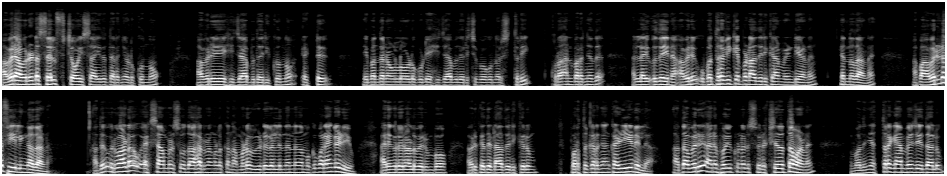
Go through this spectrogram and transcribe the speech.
അവരവരുടെ സെൽഫ് ചോയ്സായി ഇത് തിരഞ്ഞെടുക്കുന്നു. അവർ ഹിജാബ് ധരിക്കുന്നു. എട്ട് നിബന്ധനകളോടുകൂടിയ ഹിജാബ് ധരിച്ചു പോകുന്ന ഒരു സ്ത്രീ ഖുർആൻ പറഞ്ഞത് അല്ല ഉദൈന അവർ ഉപദ്രവിക്കപ്പെടാതിരിക്കാൻ വേണ്ടിയാണ് എന്നതാണ്. അപ്പോൾ അവരുടെ ഫീലിംഗ് അതാണ്. അത് ഒരുപാട് എക്സാമ്പിൾസ് ഉദാഹരണങ്ങളൊക്കെ നമ്മുടെ വീടുകളിൽ തന്നെ നമുക്ക് പറയാൻ കഴിയും. ആരെങ്കിലും ഒരാൾ വരുമ്പോൾ അവർക്കത് ഇടാതൊരിക്കലും പുറത്തേക്കിറങ്ങാൻ കഴിയണില്ല. അത് അവർ അനുഭവിക്കുന്ന ഒരു സുരക്ഷിതത്വമാണ്. അപ്പോൾ അതിന് എത്ര ക്യാമ്പയിൻ ചെയ്താലും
